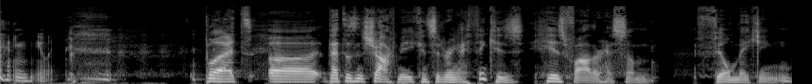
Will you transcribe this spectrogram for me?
I knew it. but, uh, that doesn't shock me considering I think his, his father has some filmmaking.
